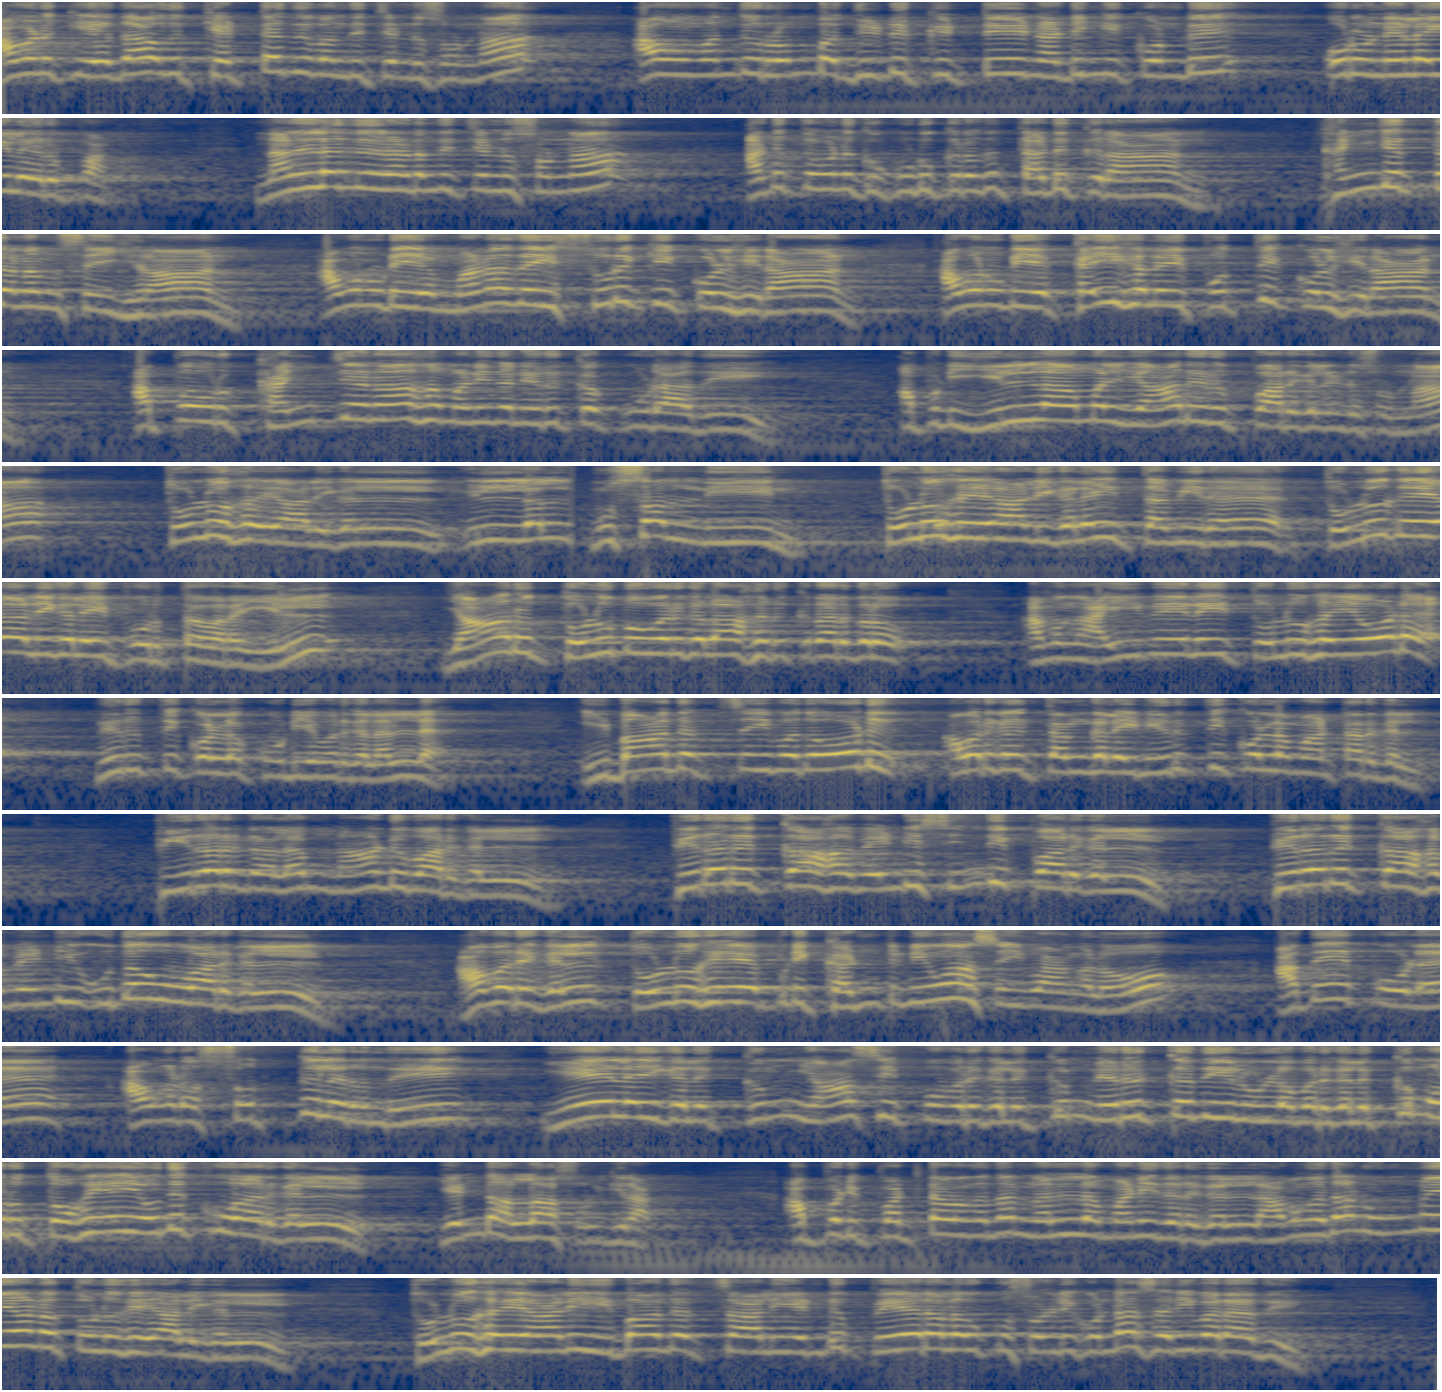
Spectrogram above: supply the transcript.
அவனுக்கு ஏதாவது கெட்டது வந்துச்சுன்னு சொன்னால் அவன் வந்து ரொம்ப திடுக்கிட்டு நடுங்கி கொண்டு ஒரு நிலையில் இருப்பான். நல்லது நடந்துச்சுன்னு சொன்னால் அடுத்தவனுக்கு கொடுக்கறத தடுக்கிறான் கஞ்சத்தனம் செய்கிறான் அவனுடைய மனதை சுருக்கிக் கொள்கிறான் அவனுடைய கைகளை பொத்திக் கொள்கிறான். அப்போ ஒரு கஞ்சனாக மனிதன் இருக்கக்கூடாது. அப்படி இல்லாமல் யார் இருப்பார்கள் என்று சொன்னால் தொழுகையாளிகள் இல்லல் முசல்லீன். தொழுகையாளிகளை தவிர தொழுகையாளிகளை பொறுத்தவரையில் யார் தொழுபவர்களாக இருக்கிறார்களோ அவங்க ஐவேளை தொழுகையோடு நிறுத்தி கொள்ளக்கூடியவர்கள் அல்ல. இபாதத் செய்வதோடு அவர்கள் தங்களை நிறுத்தி கொள்ள மாட்டார்கள். பிறர் நலம் நாடுவார்கள். பிறருக்காக வேண்டி சிந்திப்பார்கள். பிறருக்காக வேண்டி உதவுவார்கள். அவர்கள் தொழுகையை எப்படி கண்டினியூவாக செய்வாங்களோ அதே போல அவங்களோட சொத்திலிருந்து ஏழைகளுக்கும் யாசிப்பவர்களுக்கும் நெருக்கதியில் உள்ளவர்களுக்கும் ஒரு தொகையை ஒதுக்குவார்கள் என்று அல்லாஹ் சொல்கிறான். அப்படிப்பட்டவங்க தான் நல்ல மனிதர்கள். அவங்க தான் உண்மையான தொழுகையாளிகள். தொழுகையாளி இபாதத்சாலி என்று பேரளவுக்கு சொல்லிக்கொண்டால் சரி வராது.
